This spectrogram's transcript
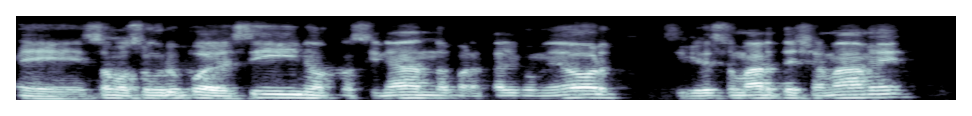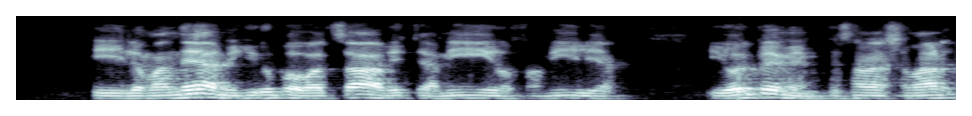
Eh, somos un grupo de vecinos cocinando para tal comedor, si querés sumarte, llamame. Y lo mandé a mi grupo de WhatsApp, viste, amigos, familia. Y golpe me empezaron a llamar,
